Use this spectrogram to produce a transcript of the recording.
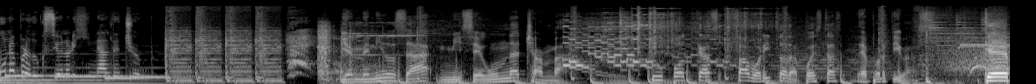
una producción original de Troop. Bienvenidos a Mi Segunda Chamba, tu podcast favorito de apuestas deportivas. ¿Qué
